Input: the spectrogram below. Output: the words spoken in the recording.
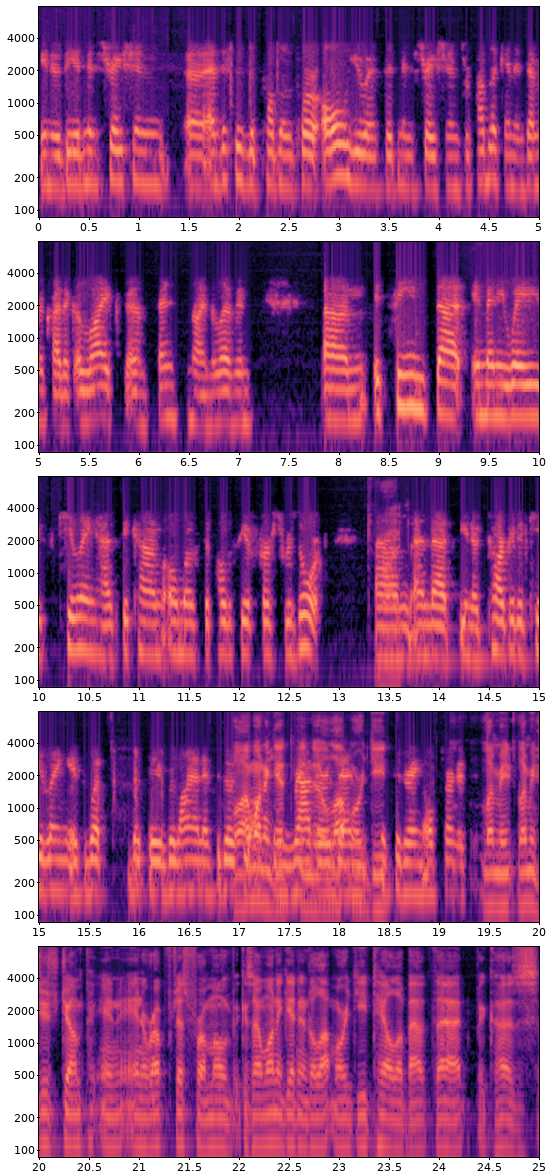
you know, the administration, uh, and this is a problem for all U.S. administrations, Republican and Democratic alike, um, since 9/11. Um, it seems that in many ways, killing has become almost a policy of first resort. Um, right. and that you know targeted killing is what, what they rely on as a go-to well, option rather than de- considering alternatives. Let me let me just jump and interrupt just for a moment because I want to get into a lot more detail about that because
